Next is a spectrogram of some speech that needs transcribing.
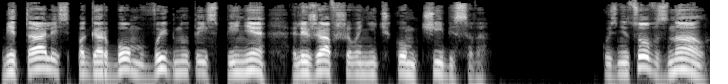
метались по горбом выгнутой спине лежавшего ничком Чибисова. Кузнецов знал,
